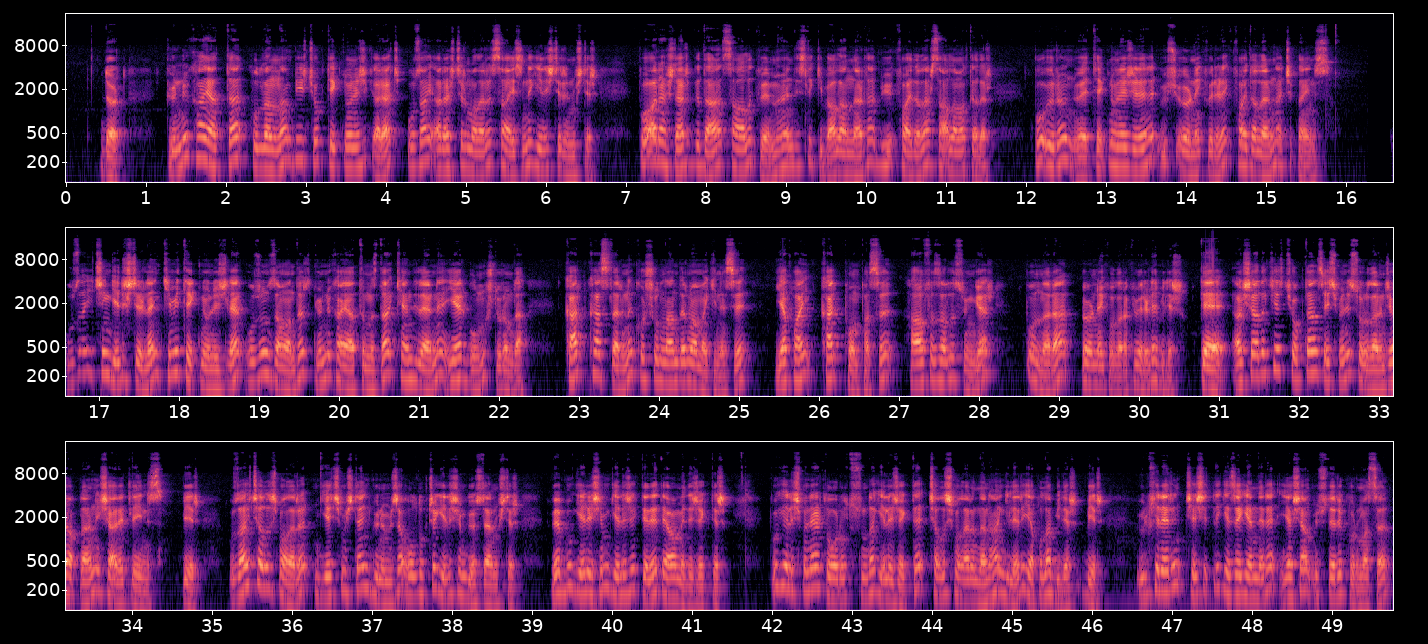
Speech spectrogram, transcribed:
4. Günlük hayatta kullanılan birçok teknolojik araç uzay araştırmaları sayesinde geliştirilmiştir. Bu araçlar gıda, sağlık ve mühendislik gibi alanlarda büyük faydalar sağlamaktadır. Bu ürün ve teknolojilere 3 örnek vererek faydalarını açıklayınız. Uzay için geliştirilen kimi teknolojiler uzun zamandır günlük hayatımızda kendilerine yer bulmuş durumda. Kalp kaslarını koşullandırma makinesi, yapay kalp pompası, hafızalı sünger bunlara örnek olarak verilebilir. D. Aşağıdaki çoktan seçmeli soruların cevaplarını işaretleyiniz. 1. Uzay çalışmaları geçmişten günümüze oldukça gelişim göstermiştir ve bu gelişim gelecekte de devam edecektir. Bu gelişmeler doğrultusunda gelecekte çalışmalarından hangileri yapılabilir? 1. Ülkelerin çeşitli gezegenlere yaşam üsleri kurması.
